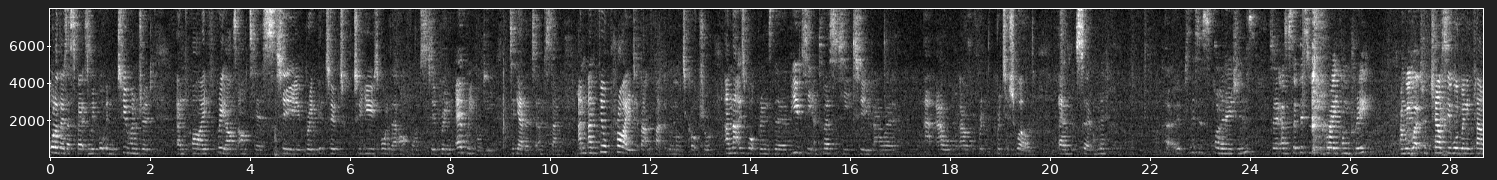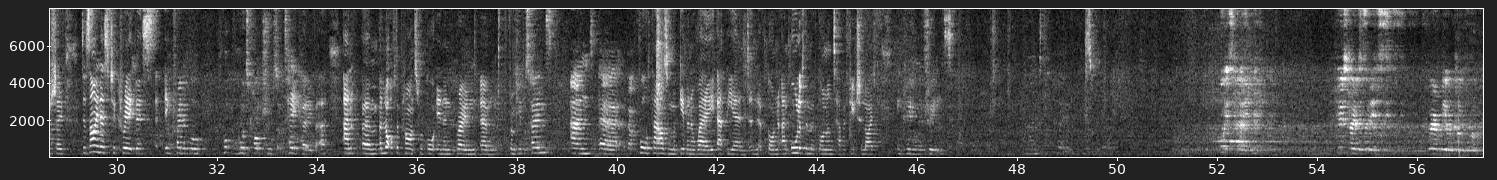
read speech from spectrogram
all of those aspects. And we brought in 205 freelance artists to, bring, to, to, to use all of their art forms to bring everybody together to understand and, and feel pride about the fact that we're multicultural and that is what brings the beauty and diversity to our our, our British world. Um, so I'm going to, oops, this is pollinations. So as I said, this is grey concrete, and we worked with Chelsea award-winning flower show designers to create this incredible horticultural sort of takeover. And um, a lot of the plants were brought in and grown um, from people's homes, and uh, about 4,000 were given away at the end and have gone, and all of them have gone on to have a future life, including the trees. What is? Whose is this? Where have we all come from?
